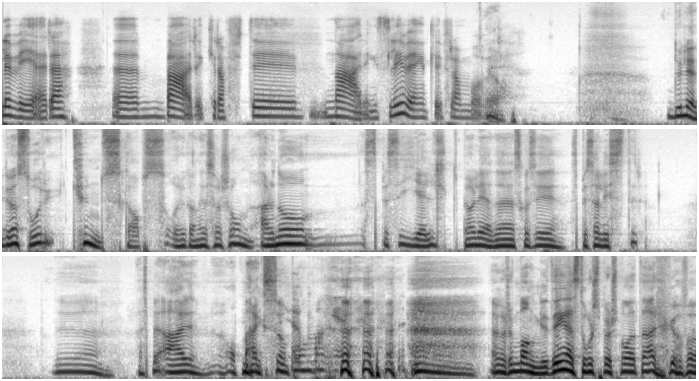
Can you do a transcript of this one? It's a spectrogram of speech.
levere eh, bærekraftig næringsliv egentlig framover. Ja. Du leder jo en stor kunnskapsorganisasjon. Er det noe spesielt med å lede si, spesialister? Du er oppmerksom på? Ja, det er kanskje mange ting. Det er et stort spørsmål, dette her. Du kan få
